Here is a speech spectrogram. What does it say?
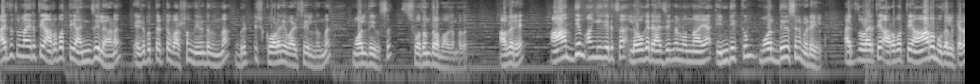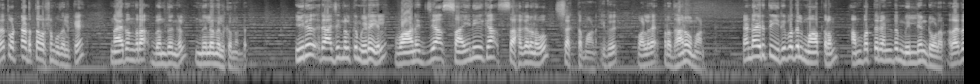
ആയിരത്തി തൊള്ളായിരത്തി അറുപത്തി അഞ്ചിലാണ് എഴുപത്തെട്ട് വർഷം നീണ്ടുനിന്ന ബ്രിട്ടീഷ് കോളനി വാഴ്ചയിൽ നിന്ന് മോൽദീവ്സ് സ്വതന്ത്രമാകുന്നത്. അവരെ ആദ്യം അംഗീകരിച്ച ലോകരാജ്യങ്ങളിലൊന്നായ ഇന്ത്യക്കും മോൽദീവ്സിനുമിടയിൽ ആയിരത്തി തൊള്ളായിരത്തി അറുപത്തി ആറ് മുതൽക്ക് അതായത് തൊട്ടടുത്ത വർഷം മുതൽക്കേ നയതന്ത്ര ബന്ധങ്ങൾ നിലനിൽക്കുന്നുണ്ട്. ഇരു രാജ്യങ്ങൾക്കും ഇടയിൽ വാണിജ്യ സൈനിക സഹകരണവും ശക്തമാണ്. ഇത് വളരെ പ്രധാനവുമാണ്. രണ്ടായിരത്തി ഇരുപതിൽ മാത്രം അമ്പത്തിരണ്ട് മില്യൺ ഡോളർ അതായത്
